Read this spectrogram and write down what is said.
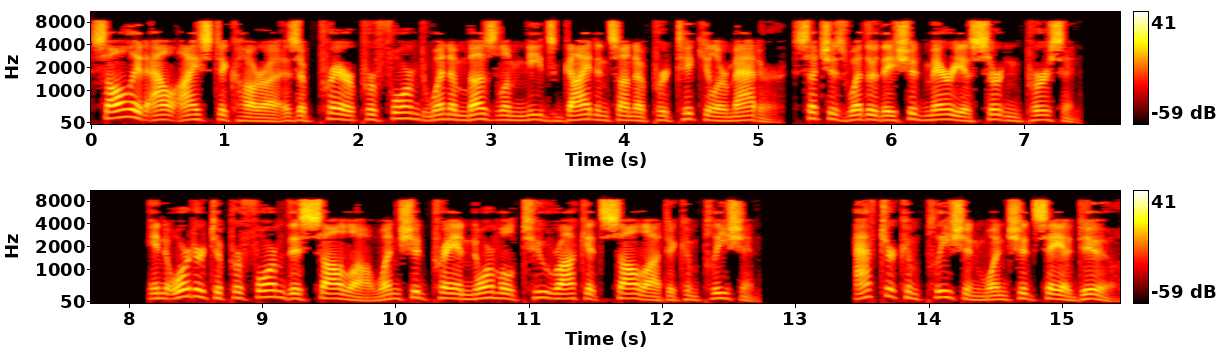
Salat al-Istikhara is a prayer performed when a Muslim needs guidance on a particular matter, such as whether they should marry a certain person. In order to perform this salah one should pray a normal two rakats salah to completion. After completion one should say adu,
